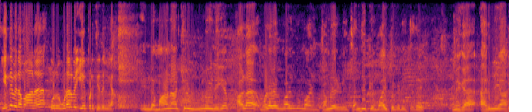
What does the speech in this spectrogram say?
என்ன விதமான ஒரு உணர்வை ஏற்படுத்தியதுங்கய்யா இந்த மாநாட்டில் உண்மையிலேயே பல உலகம் வாழ்ந்தும் வாழும் தமிழர்களை சந்திக்கும் வாய்ப்பு கிடைத்தது. மிக அருமையாக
